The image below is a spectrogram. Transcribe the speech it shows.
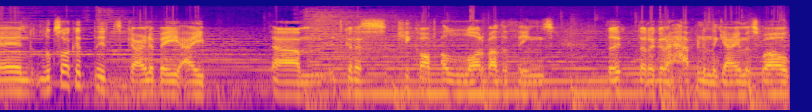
And looks like it's going to be a... Um, it's going to kick off a lot of other things that, that are going to happen in the game as well.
